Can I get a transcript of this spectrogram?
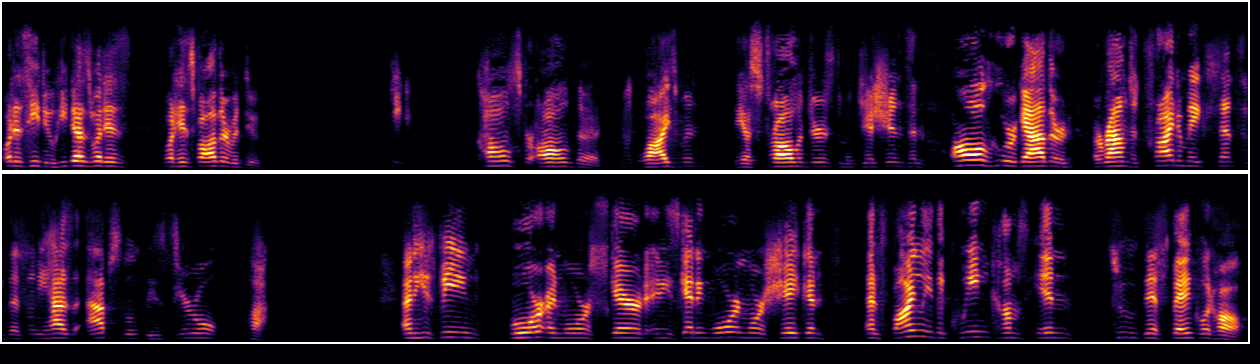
What does he do? He does what his what his father would do. He calls for all the wise men, the astrologers, the magicians, and all who are gathered around to try to make sense of this, and he has absolutely zero luck. And he's being more and more scared, and he's getting more and more shaken. And finally, the queen comes in to this banquet hall.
